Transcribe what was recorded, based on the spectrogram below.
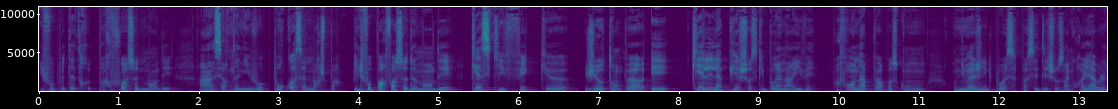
il faut peut-être parfois se demander à un certain niveau pourquoi ça ne marche pas. Il faut parfois se demander qu'est-ce qui fait que j'ai autant peur et quelle est la pire chose qui pourrait m'arriver. Parfois on a peur parce qu'on on imagine qu'il pourrait se passer des choses incroyables.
